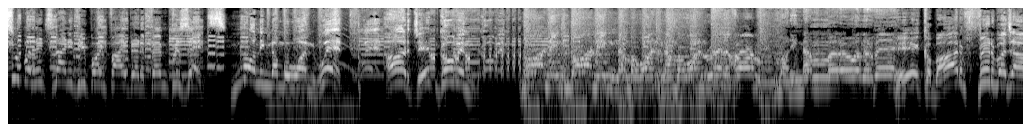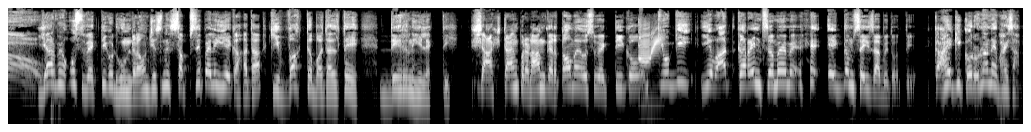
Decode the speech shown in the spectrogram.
Super hits 93.5 red FM presents morning number one with RJ Govind Morning, morning, number one, number one, Red FM. Morning, number one, Red एक बार फिर बजाओ। यार मैं उस व्यक्ति को ढूंढ रहा हूँ जिसने सबसे पहले ये कहा था कि वक्त बदलते देर नहीं लगती। साष्टांग प्रणाम करता हूँ मैं उस व्यक्ति को क्योंकि ये बात करंट समय में एकदम सही साबित होती है। काहे की कोरोना ने भाई साहब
